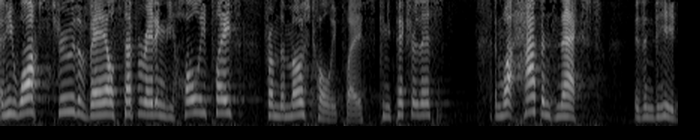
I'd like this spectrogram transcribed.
and he walks through the veil separating the holy place from the most holy place. Can you picture this? And what happens next is indeed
